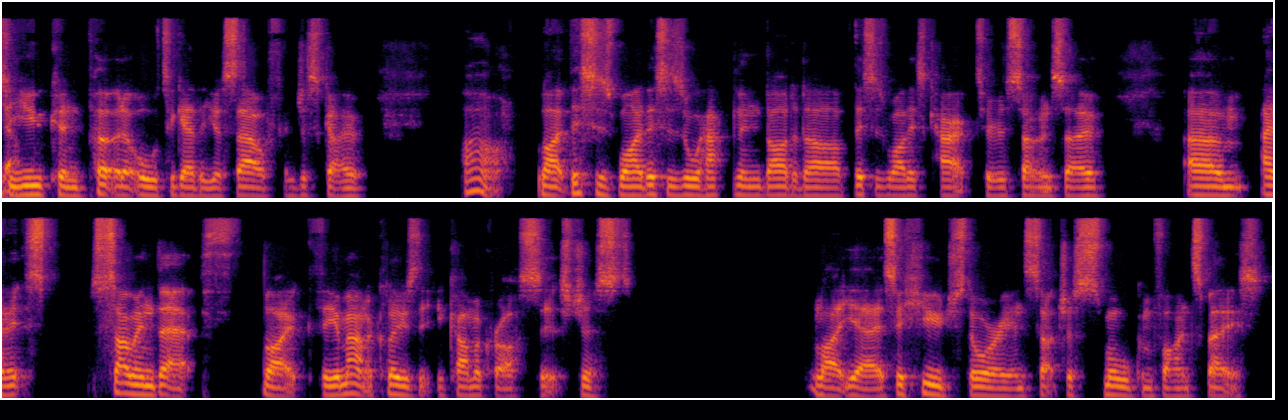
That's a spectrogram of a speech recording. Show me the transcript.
so Yeah. you can put it all together yourself and just go, oh, like this is why this is all happening. Da da da. This is why this character is so and so. Um, and it's so in depth. Like the amount of clues that you come across, it's just like yeah, it's a huge story in such a small confined space.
